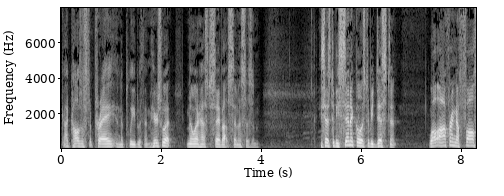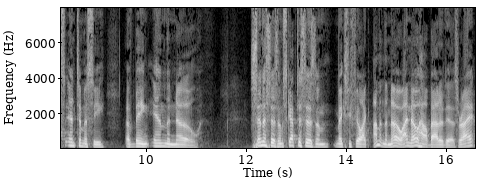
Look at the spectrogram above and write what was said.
God calls us to pray and to plead with Him. Here's what Miller has to say about cynicism He says, To be cynical is to be distant, while offering a false intimacy of being in the know. Cynicism, skepticism makes you feel like, I'm in the know. I know how bad it is, right?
